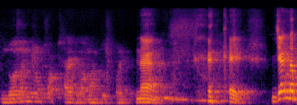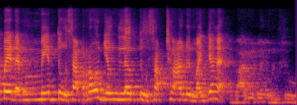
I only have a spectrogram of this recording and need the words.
សំណួរហ្នឹងខ្ញុំឈប់ឆ្លើយកន្លងមកទូពេញហ្នឹង OK អញ្ចឹងនៅពេលដែលមានទូរស័ព្ទរោយើងលើកទូរស័ព្ទឆ្លើយដូចមិញអញ្ចឹងឆ្លើយវាទៅសួរ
